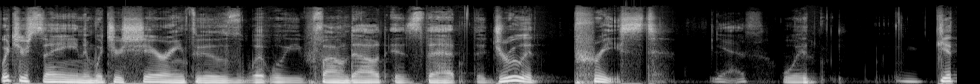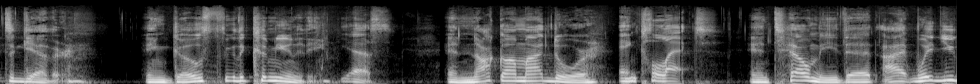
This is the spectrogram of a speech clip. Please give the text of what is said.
What you're saying and what you're sharing through what we found out is that the Druid priest, yes, would get together and go through the community. Yes and knock on my door and collect and tell me that I would you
